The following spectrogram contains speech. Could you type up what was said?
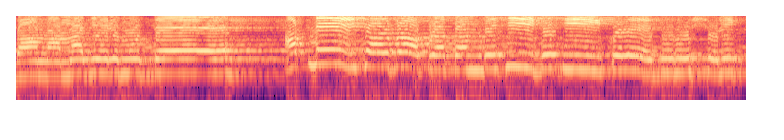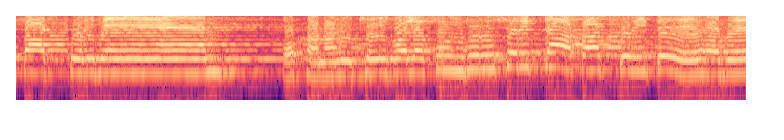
বা নামাজের মধ্যে আপনি সর্বপ্রথম বেশি বেশি করে দুরূদ শরীফ পাঠ করবেন। এখন অনেকেই বলে, কোন দুরূদ শরীফটা পাঠ করিতে হবে?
